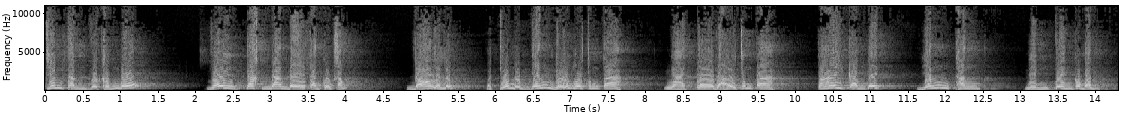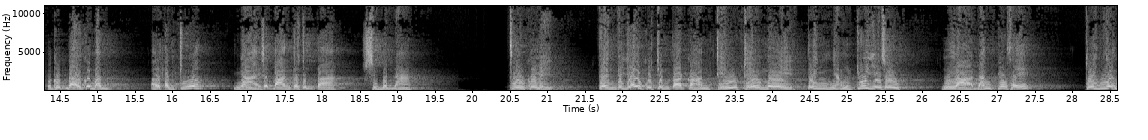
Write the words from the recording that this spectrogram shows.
chiến tranh, với khủng bố, với các nan đề trong cuộc sống, đó là lúc mà Chúa muốn nhắn nhủ với chúng ta. Ngài chờ đợi chúng ta, tái cam kết dấn thân niềm tin của mình và cuộc đời của mình ở trong Chúa ngài sẽ ban cho chúng ta sự bình an. Thưa quý vị, trên thế giới của chúng ta có hàng triệu triệu người tin nhận Chúa Giêsu là đáng cứu thế. Tuy nhiên,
